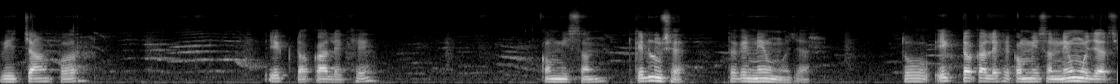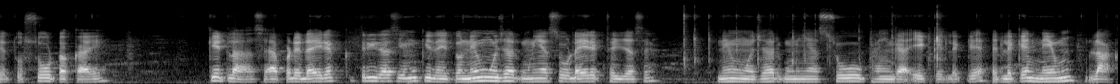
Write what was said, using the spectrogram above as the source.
વેચાણ પર એક ટકા લેખે કમિશન કેટલું છે? તો કે નેવું હજાર. તો એક ટકા લેખે કમિશન નેવું હજાર છે, તો સો ટકાએ કેટલા હશે? આપણે ડાયરેક્ટ ત્રિરાશી મૂકી દઈએ તો નેવું હજાર ગુણ્યા સો ડાયરેક્ટ થઈ જશે. નેવું હજાર ગુણ્યા સો ભાંગ્યા એક એટલે કે એટલે કે નેવું લાખ.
